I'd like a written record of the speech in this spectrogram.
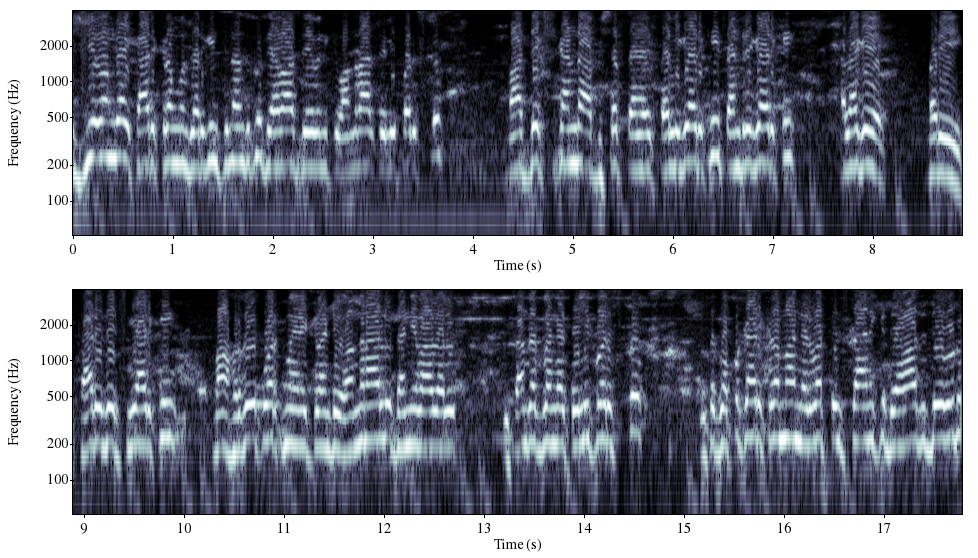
ఉజ్జీవంగా ఈ కార్యక్రమం జరిగించినందుకు దేవాదేవునికి వందనాలు తెలియపరుస్తూ మా అధ్యక్ష కండ బిషప్ తల్లి గారికి తండ్రి గారికి అలాగే మరి కార్యదర్శి గారికి మా హృదయపూర్వకమైనటువంటి వందనాలు ధన్యవాదాలు ఈ సందర్భంగా తెలియపరుస్తూ ఇంత గొప్ప కార్యక్రమాన్ని నిర్వర్తించడానికి దేవాది దేవుడు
